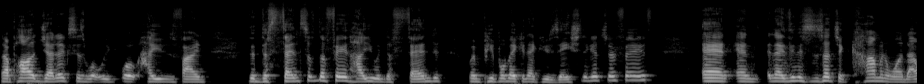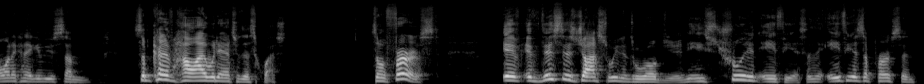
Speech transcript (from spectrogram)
And apologetics is what we how you define the defense of the faith, how you would defend when people make an accusation against your faith. And and and I think this is such a common one I want to kind of give you some some kind of how I would answer this question. So first, if if this is Joss Whedon's worldview, he's truly an atheist, and the atheist is a person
